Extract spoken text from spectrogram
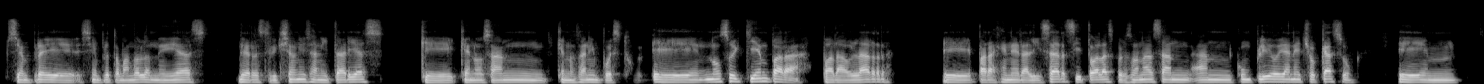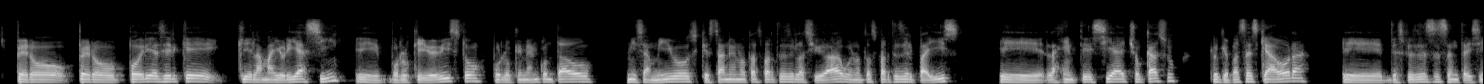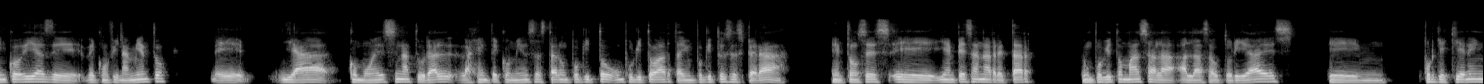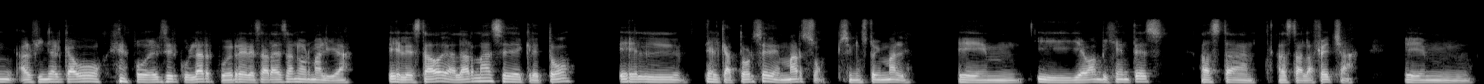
siempre, siempre tomando las medidas de restricción y sanitarias que, que, nos, han, que nos han impuesto. no soy quien para, para hablar, para generalizar si todas las personas han, han cumplido y han hecho caso. Em, pero, pero podría decir que, que la mayoría sí, eh, por lo que yo he visto, por lo que me han contado mis amigos que están en otras partes de la ciudad o en otras partes del país, eh, la gente sí ha hecho caso. Lo que pasa es que ahora, eh, después de 65 días de, de confinamiento, ya como es natural, la gente comienza a estar un poquito, un poquito harta y un poquito desesperada. Entonces ya empiezan a retar un poquito más a, la, a las autoridades. Eh, porque quieren al fin y al cabo poder circular, poder regresar a esa normalidad. El estado de alarma se decretó el, el 14 de marzo, si no estoy mal, em, y llevan vigentes hasta, hasta la fecha. Em,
